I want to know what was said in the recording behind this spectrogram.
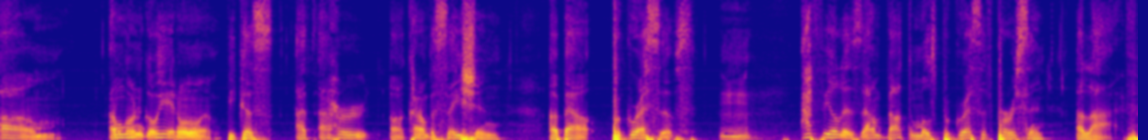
Um, I'm going to go ahead on because I, I heard a conversation about progressives. I feel as I'm about the most progressive person alive.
